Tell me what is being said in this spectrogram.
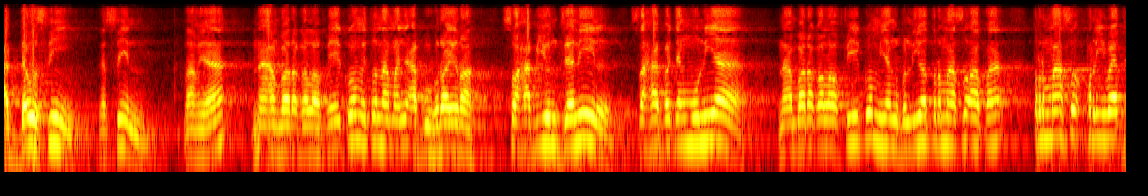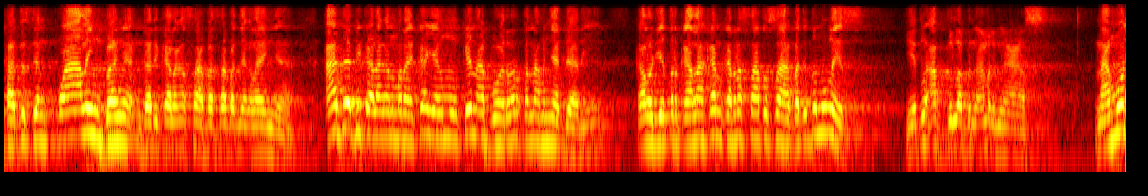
Ad-Dausi, Yasin. Paham ya? Nah, barakallahu fiikum itu namanya Abu Hurairah, sahabiyun jalil, sahabat yang mulia. Nah, barakallahu fiikum yang beliau termasuk apa? Termasuk periwayat hadis yang paling banyak dari kalangan sahabat-sahabat yang lainnya. Ada di kalangan mereka yang mungkin Abu Hurairah pernah menyadari kalau dia terkalahkan karena satu sahabat itu nulis, yaitu Abdullah bin Amr bin As. Namun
